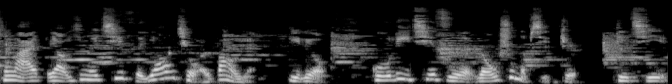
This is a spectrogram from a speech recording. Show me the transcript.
从来不要因为妻子的要求而抱怨。第六，鼓励妻子柔顺的品质。第七，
